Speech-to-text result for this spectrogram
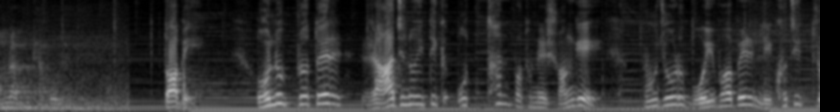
আমরা ঠাকুর ডাকি। তবে অনুব্রতের রাজনৈতিক উত্থান পতনের সঙ্গে পুজোর বৈভবের লেখচিত্র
